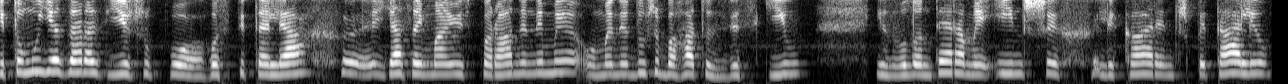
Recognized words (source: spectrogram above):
і тому я зараз їжджу по госпіталях, е, я займаюся пораненими. У мене дуже багато зв'язків із волонтерами інших лікарень, шпиталів.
